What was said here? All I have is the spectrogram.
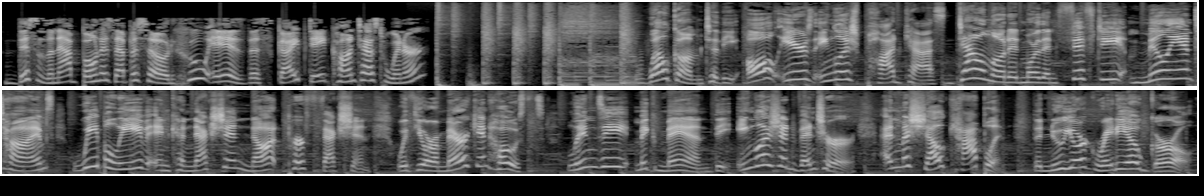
This is an app bonus episode. Who is the Skype date contest winner? Welcome to the All Ears English podcast. Downloaded more than 50 million times, we believe in connection, not perfection, with your American hosts, Lindsay McMahon, the English adventurer, and Michelle Kaplan, the New York radio girl,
